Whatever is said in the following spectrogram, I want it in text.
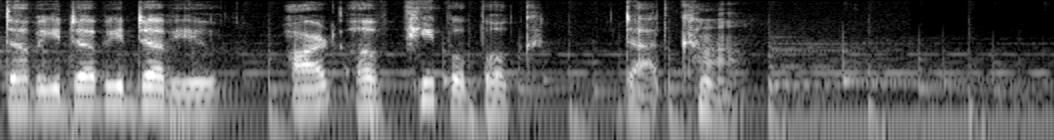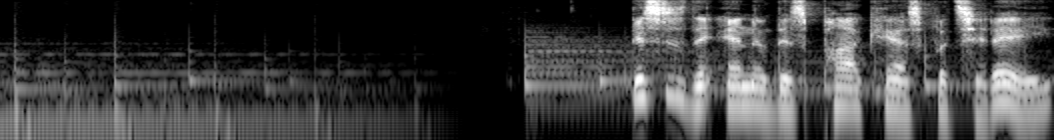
www.artofpeoplebook.com. This is the end of this podcast for today.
